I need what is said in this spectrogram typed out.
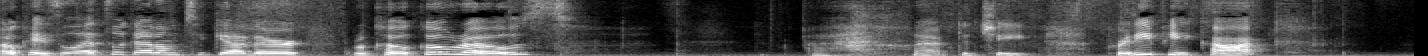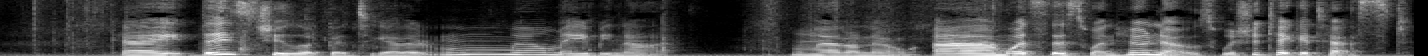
Okay, so let's look at them together. Rococo Rose. Uh, I have to cheat. Pretty Peacock. Okay, these two look good together. Mm, well, maybe not. I don't know. Um, what's this one? Who knows? We should take a test.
